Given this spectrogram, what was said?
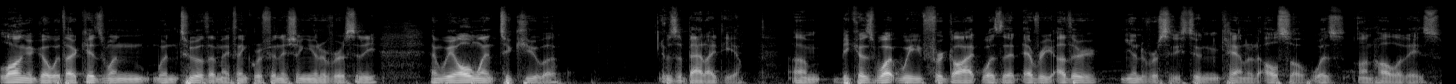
long ago with our kids when when two of them I think were finishing university, and we all went to Cuba. It was a bad idea um, because what we forgot was that every other university student in Canada also was on holidays.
